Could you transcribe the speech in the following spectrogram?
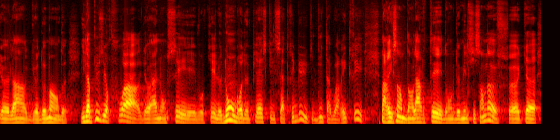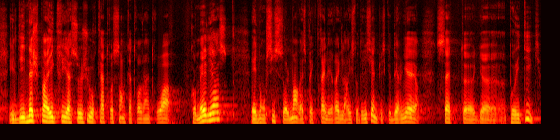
la demande. Il a plusieurs fois annoncé et évoqué le nombre de pièces qu'il s'attribue, qu'il dit avoir écrit. Par exemple, dans l'Arte donc, de 1609, euh, il dit N'ai-je pas écrit à ce jour 483 comédias et dont six seulement respecteraient les règles aristotéliciennes, puisque derrière cette euh, poétique,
